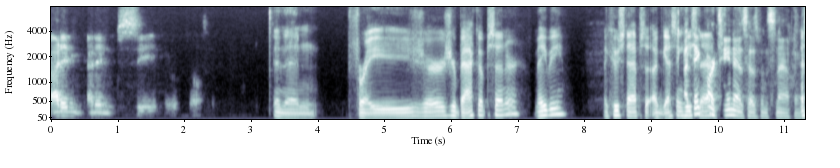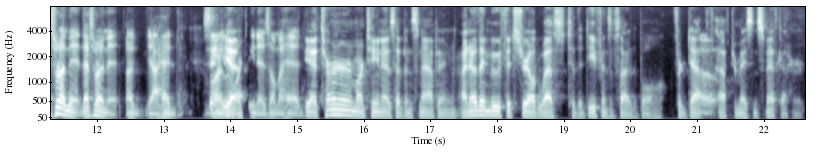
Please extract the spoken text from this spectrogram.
I didn't. I didn't see. And then Frazier's your backup center, maybe. Like who snaps? I'm guessing. I think snaps. Martinez has been snapping. That's what I meant. That's what I meant. I, yeah, I had Marlon yeah. Martinez on my head. Yeah, Turner and Martinez have been snapping. I know they moved Fitzgerald West to the defensive side of the ball for depth oh. after Mason Smith got hurt.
